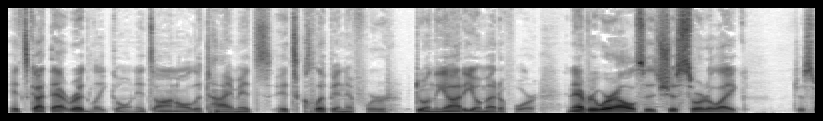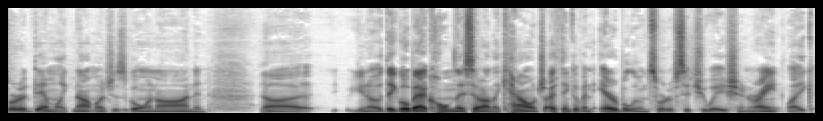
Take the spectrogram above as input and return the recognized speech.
it's got that red light going. It's on all the time. It's it's clipping if we're doing the audio metaphor. And everywhere else it's just sort of like just sort of dim, like not much is going on, and uh, you know they go back home, they sit on the couch. I think of an air balloon sort of situation, right? Like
